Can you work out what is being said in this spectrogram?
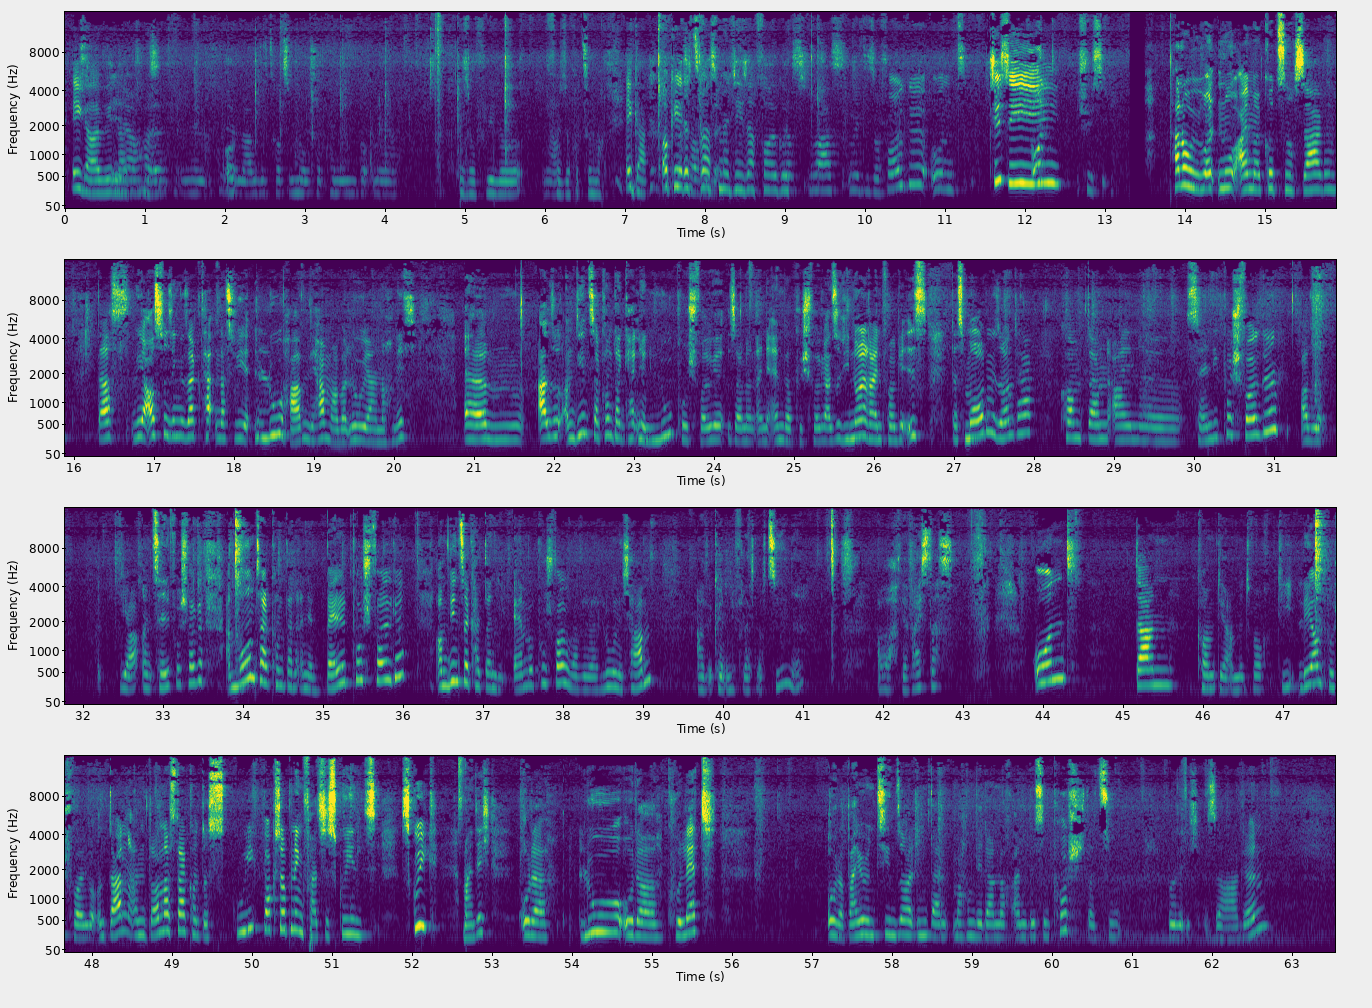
Egal, wir ja, laden halt, wir, wir laden sie trotzdem hoch. Ich habe keinen Bock mehr. so viele Versuche zu machen. Egal. Okay, das, Das war's mit dieser Folge. Das war's mit dieser Folge und Tschüssi. Und tschüssi. Hallo, wir wollten nur einmal kurz noch sagen, dass wir aus Versehen gesagt hatten, dass wir Lu haben. Wir haben aber Lu ja noch nicht. Ähm, also am Dienstag kommt dann keine Lu-Push-Folge, sondern eine Amber-Push-Folge. Also die neue Reihenfolge ist, dass morgen Sonntag kommt dann eine Sandy-Push-Folge. Also ja, eine Sandy-Push-Folge. Am Montag kommt dann eine Bell-Push-Folge. Am Dienstag halt dann die Amber-Push-Folge, weil wir Lu nicht haben. Aber wir könnten die vielleicht noch ziehen, ne? Aber wer weiß das? Und dann kommt ja am Mittwoch die Leon Push Folge und dann am Donnerstag kommt das Squeak Box Opening, falls ihr Squeak, Squeak meinte ich, oder Lou oder Colette oder Byron ziehen sollten, dann machen wir dann noch ein bisschen Push dazu, würde ich sagen.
